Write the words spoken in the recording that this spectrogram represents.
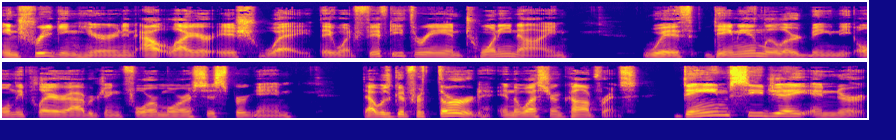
intriguing here in an outlier ish way. They went 53 and 29 with Damian Lillard being the only player averaging four or more assists per game. That was good for third in the Western Conference. Dame, CJ, and Nurk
